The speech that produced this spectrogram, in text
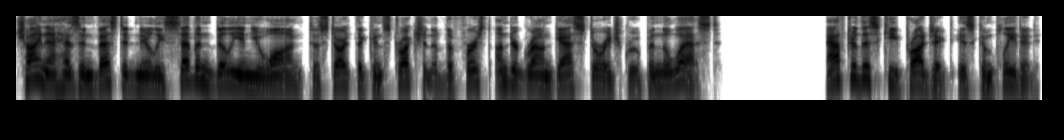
China has invested nearly 7 billion yuan to start the construction of the first underground gas storage group in the West. After this key project is completed,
